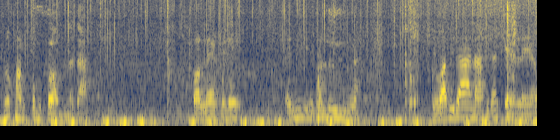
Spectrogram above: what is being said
เพื่อความกลมกล่อมนะจ๊ะ ตอนแรกไม่ได้ไอ้นี่เพราะลืมไงเดี๋ยวว่าพี่ด้านะ พี่ด้าแก่แล้ว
